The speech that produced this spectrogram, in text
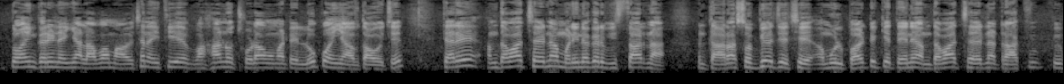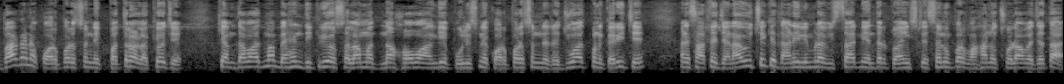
ટોઈંગ કરીને અહીંયા લાવવામાં આવે છે અને અહીંથી એ વાહનો છોડાવવા માટે લોકો અહીંયા આવતા હોય છે. ત્યારે અમદાવાદ શહેરના મણિનગર વિસ્તારના ધારાસભ્ય જે છે, અમૂલ ભટ્ટ, કે તેને અમદાવાદ શહેરના ટ્રાફિક વિભાગ અને કોર્પોરેશનને એક પત્ર લખ્યો છે કે અમદાવાદમાં બહેન દીકરીઓ સલામત ન હોવા અંગે પોલીસને કોર્પોરેશનને રજૂઆત પણ કરી છે અને સાથે જણાવ્યું છે કે દાણી લીમડા વિસ્તારની અંદર ડ્રોઈંગ સ્ટેશન ઉપર વાહનો છોડાવવા જતા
